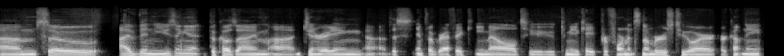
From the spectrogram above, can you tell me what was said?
Um, so I've been using it because I'm uh, generating uh, this infographic email to communicate performance numbers to our, our company.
